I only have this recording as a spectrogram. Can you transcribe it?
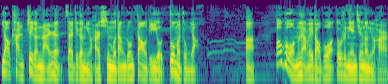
要看这个男人在这个女孩心目当中到底有多么重要啊！包括我们两位导播都是年轻的女孩，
